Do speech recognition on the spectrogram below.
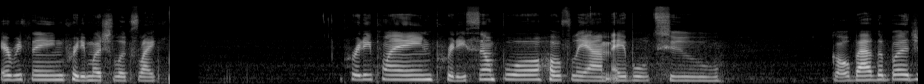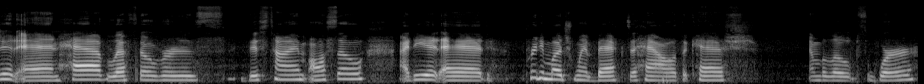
everything pretty much looks like pretty plain, pretty simple. Hopefully I'm able to go by the budget and have leftovers this time also. I did add, pretty much went back to how the cash envelopes were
